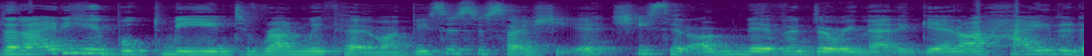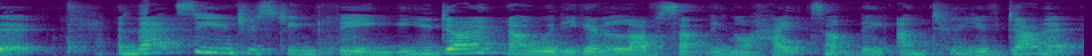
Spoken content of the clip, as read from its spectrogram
the lady who booked me in to run with her, my business associate, she said, I'm never doing that again. I hated it. And that's the interesting thing. You don't know whether you're going to love something or hate something until you've done it.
